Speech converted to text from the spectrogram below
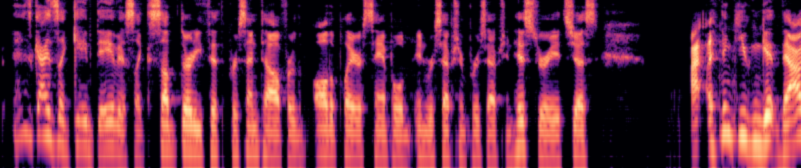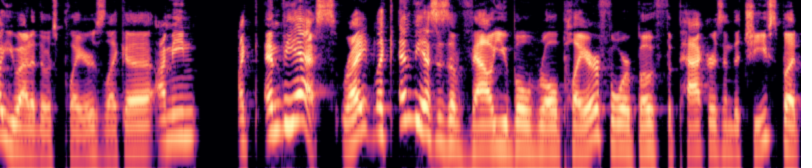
But these guys like Gabe Davis, like sub 35th percentile for all the players sampled in reception perception history. It's just, I, I think you can get value out of those players. Like, uh, I mean, like MVS, right? Like MVS is a valuable role player for both the Packers and the Chiefs, but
